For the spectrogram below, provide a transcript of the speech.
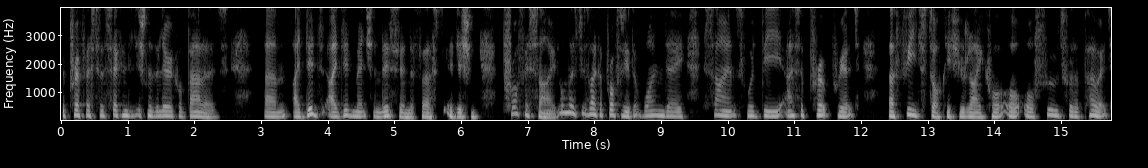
the preface to the second edition of the Lyrical Ballads, um, I did I did mention this in the first edition. Prophesied almost it was like a prophecy that one day science would be as appropriate a feedstock, if you like, or, or, or food for the poet,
